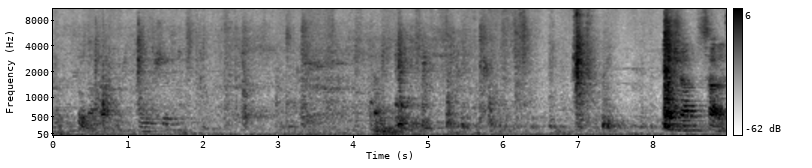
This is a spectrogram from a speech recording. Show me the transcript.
atın. Aynı şey. Yaşar Sarı.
